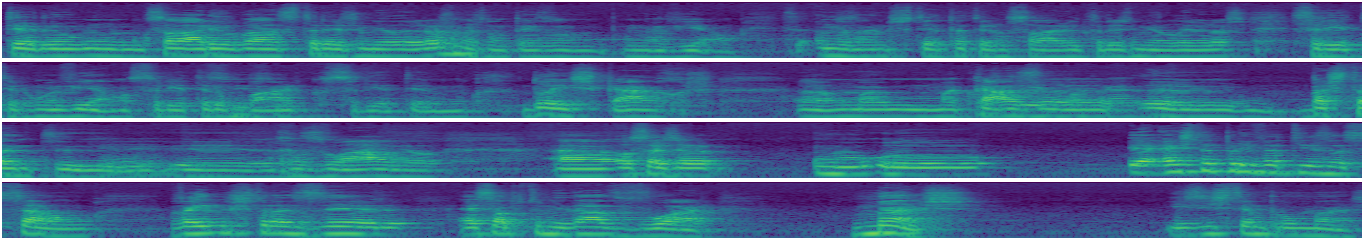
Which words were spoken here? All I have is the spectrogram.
ter um salário base de 3 mil euros, mas não tens um, um avião. Nos anos 70, ter um salário de 3 mil euros seria ter um avião, seria ter um sim, barco, sim. seria ter um, dois carros, uh, uma, uma casa, uma casa. Uh, bastante uh, razoável. Uh, ou seja, o, o, esta privatização vem-nos trazer essa oportunidade de voar. Mas existe sempre um mas.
